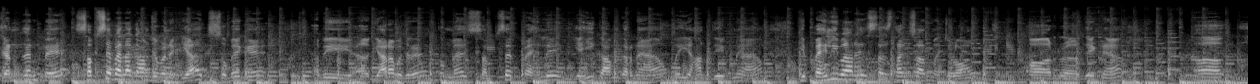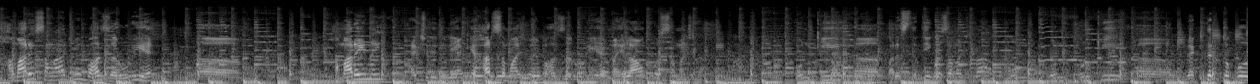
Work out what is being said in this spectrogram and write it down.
जन्मदिन पे सबसे पहला काम जो मैंने किया सुबह के अभी 11 बज रहे हैं तो मैं सबसे पहले यही काम करने आया हूँ मैं यहाँ देखने आया हूँ ये पहली बार है संस्था के साथ मैं जुड़ा हूँ और देखने आया हमारे समाज में बहुत ज़रूरी है आ, हमारे ही नहीं एक्चुअली दुनिया के हर समाज में बहुत ज़रूरी है महिलाओं को समझना उनकी परिस्थिति को समझना उन, उन, उनकी व्यक्तित्व को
